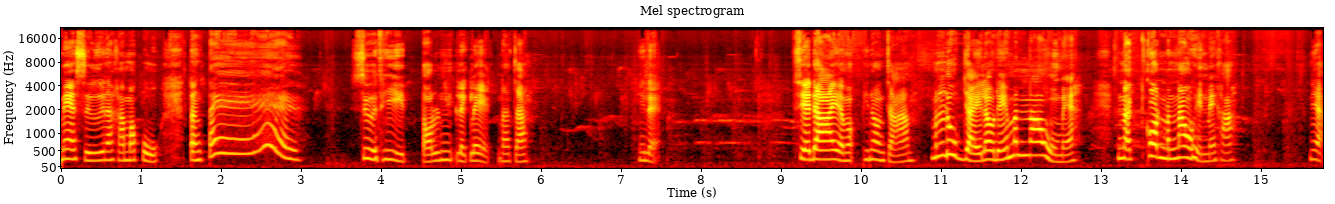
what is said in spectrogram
แม่ซื้อนะคะ มาปลูกตั้งแต่ซื้อที่ตอนเล็กๆนะจ๊ะนี่แหละ เสียดายอะพี่น้องจ๋า มันลูกใหญ่แล้วเด้ มันเน่าไหมนะก้นมันเน่าเห็นไหมคะ เนี่ย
